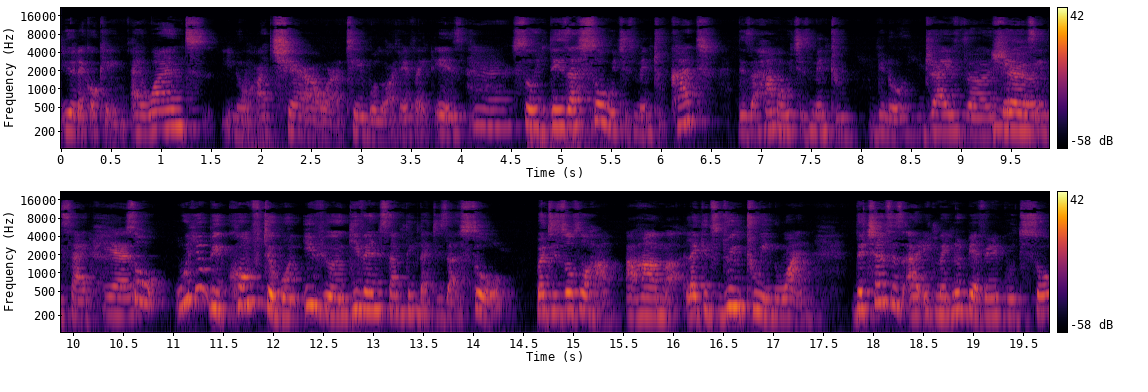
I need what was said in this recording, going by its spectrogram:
you're like okay i want you know a chair or a table or whatever it is Mm. so there's a saw which is meant to cut there's a hammer which is meant to you know drive the nails Sure. inside Yeah. so will you be comfortable if you're given something that is a saw but it's also a hammer like it's doing two in one the chances are it might not be a very good saw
